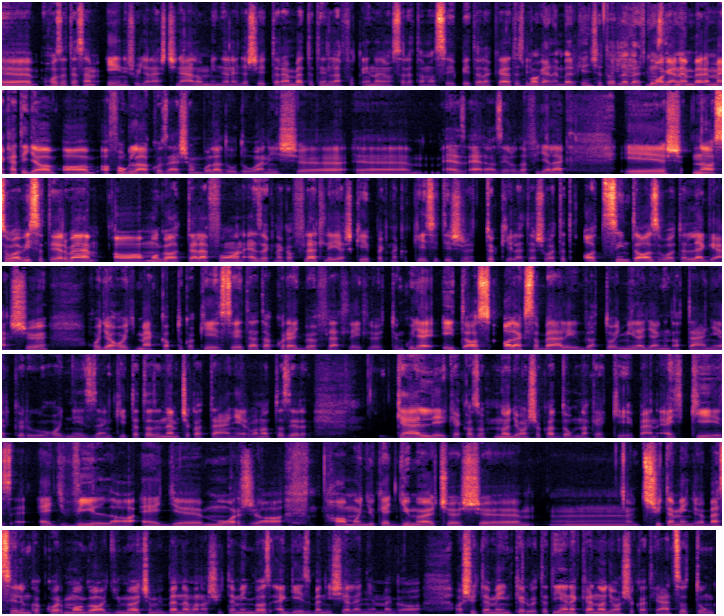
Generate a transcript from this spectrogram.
hozzáteszem, én is ugyanezt csinálom minden egyes étteremben, tehát én, lefot, én nagyon szeretem a szép ételeket. Ez magánemberként se tudod levetközni? Magánember, meg hát így a, a, a foglalkozásomból adódóan is ez, erre azért odafigyelek. És na, szóval visszatérve, a maga a telefon ezeknek a flatlay képeknek a készítésére tökéletes volt. Tehát szinte az volt a legelső, hogy ahogy megkaptuk a készétet, akkor egyből flatlay-t lőttünk. Ugye itt az Alexa beállít válogatta, hogy mi legyen a tányér körül, hogy nézzen ki. Tehát az nem csak a tányér van ott, azért kellékek azok nagyon sokat dobnak egy képen. Egy kéz, egy villa, egy morzsa, ha mondjuk egy gyümölcsös mm, süteményről beszélünk, akkor maga a gyümölcs, ami benne van a süteményben, az egészben is jelenjen meg a, a sütemény kerül. Tehát ilyenekkel nagyon sokat játszottunk.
